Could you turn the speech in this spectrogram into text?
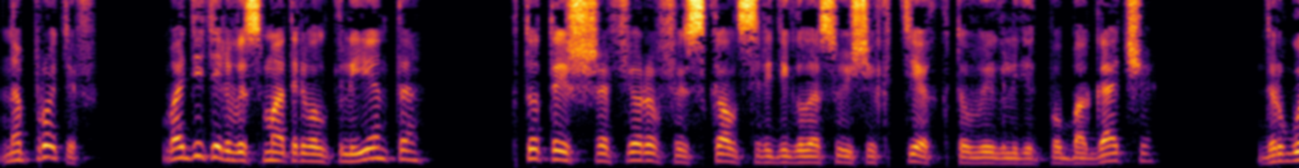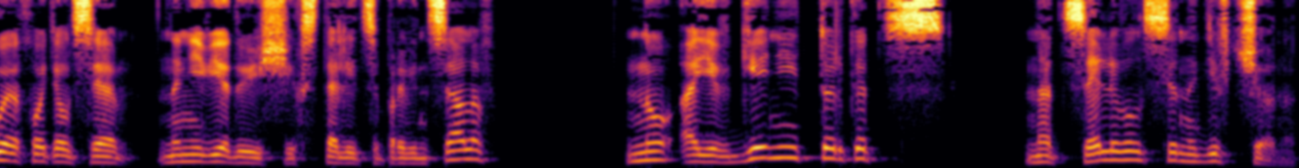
Напротив, водитель высматривал клиента, кто-то из шоферов искал среди голосующих тех, кто выглядит побогаче, другой охотился на неведающих столицы провинциалов, ну а Евгений только ц нацеливался на девчонок.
